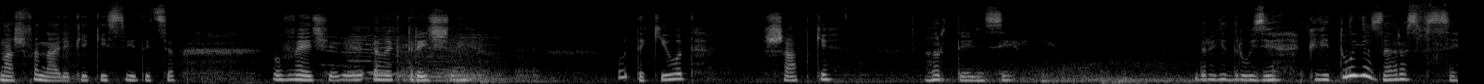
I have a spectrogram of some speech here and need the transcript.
наш фонарик, який світиться ввечері електричний. От такі от шапки гортензії. Дорогі друзі, квітує зараз все.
